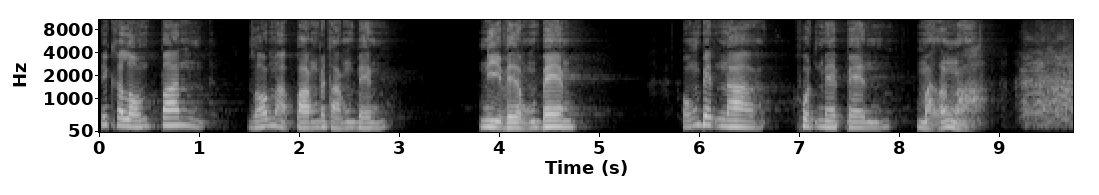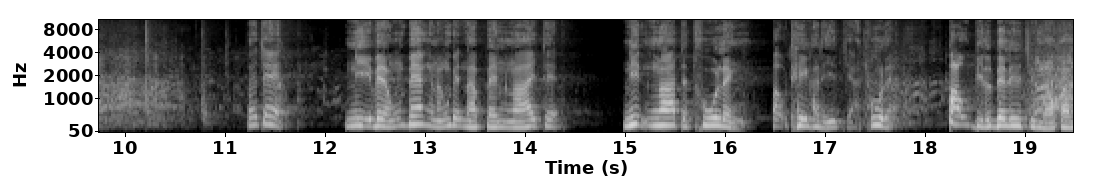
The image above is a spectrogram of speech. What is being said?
นี่ก็ลมปั้นสอมาปังไปทางแบงหนีไปของแบงของเบ็ดนาขุดแม่เป็นหมาละงาแล้วเจ้นี่เวงแบงหนังเป็นนาเป็นง่ายเทนิดงาแต่ทูเล่งเป่าเทคดีจะทูเลยเป่าบิลเบลีจิหมอกัน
